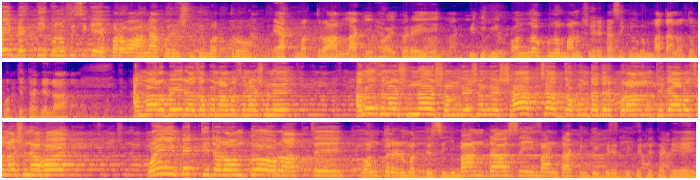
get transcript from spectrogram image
ওই ব্যক্তি কোনো কিছুকে পরোয়া না করে শুধুমাত্র, একমাত্র আল্লাহকে ভয় করে। পৃথিবীর অন্য কোনো মানুষের কাছে কিন্তু মাতানত করতে থাকে না। আমার ভাইরা যখন আলোচনা শুনে, আলোচনা শোনার সঙ্গে সঙ্গে সাত সাত যখন তাদের কোরআন থেকে আলোচনা শোনা হয়, ওই ব্যক্তিটার অন্তর আছে, অন্তরের মধ্যে যে ইমানটা আছে, ইমানটা কিন্তু বৃদ্ধি পেতে থাকে।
